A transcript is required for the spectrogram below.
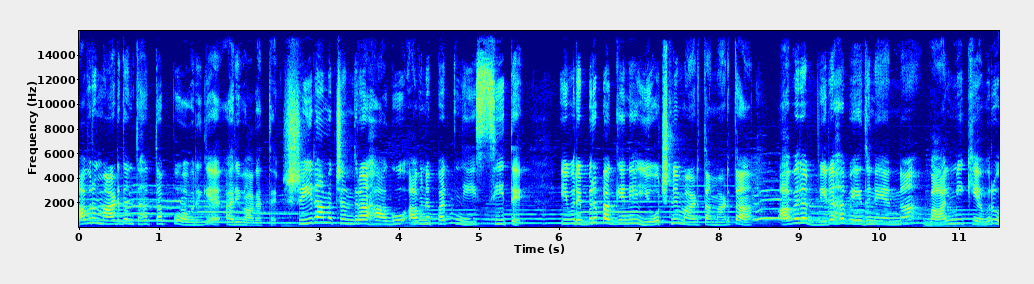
ಅವರು ಮಾಡಿದಂತಹ ತಪ್ಪು ಅವರಿಗೆ ಅರಿವಾಗತ್ತೆ. ಶ್ರೀರಾಮಚಂದ್ರ ಹಾಗೂ ಅವನ ಪತ್ನಿ ಸೀತೆ ಇವರಿಬ್ಬರ ಬಗ್ಗೆನೇ ಯೋಚನೆ ಮಾಡ್ತಾ ಮಾಡ್ತಾ ಅವರ ವಿರಹ ವೇದನೆಯನ್ನ ವಾಲ್ಮೀಕಿ ಅವರು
